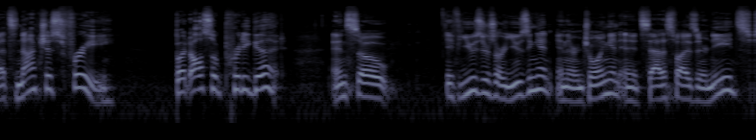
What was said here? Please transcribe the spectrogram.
that's not just free but also pretty good. And so if users are using it and they're enjoying it and it satisfies their needs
